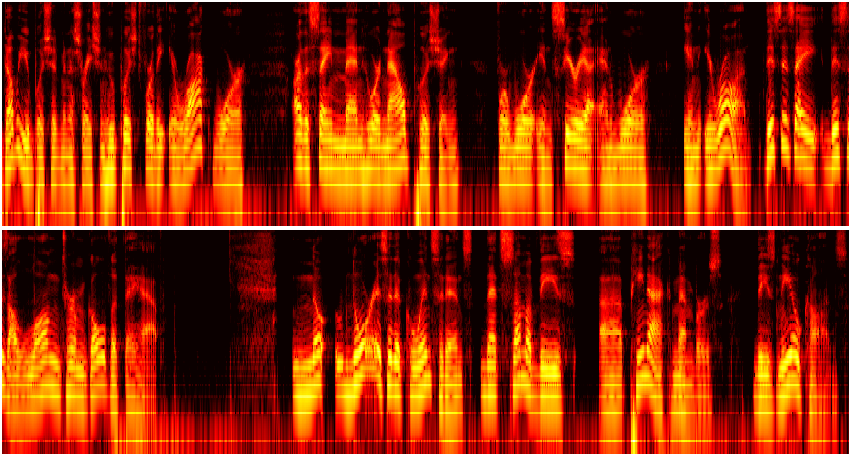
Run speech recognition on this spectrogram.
W. Bush administration, who pushed for the Iraq War, are the same men who are now pushing for war in Syria and war in Iran. This is a this is a long-term goal that they have no, nor is it a coincidence that some of these uh, PNAC members, these neocons,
